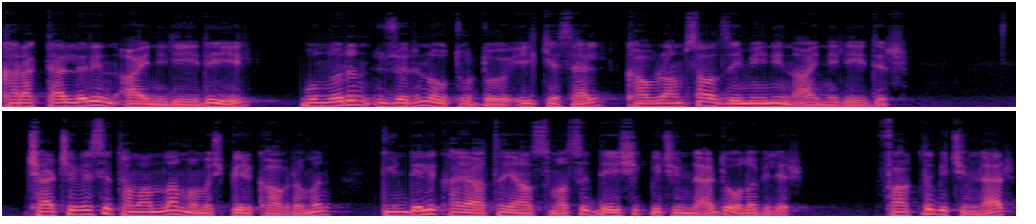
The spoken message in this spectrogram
karakterlerin ayniliği değil, bunların üzerine oturduğu ilkesel, kavramsal zeminin ayniliğidir. Çerçevesi tamamlanmamış bir kavramın gündelik hayata yansıması değişik biçimlerde olabilir. Farklı biçimler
